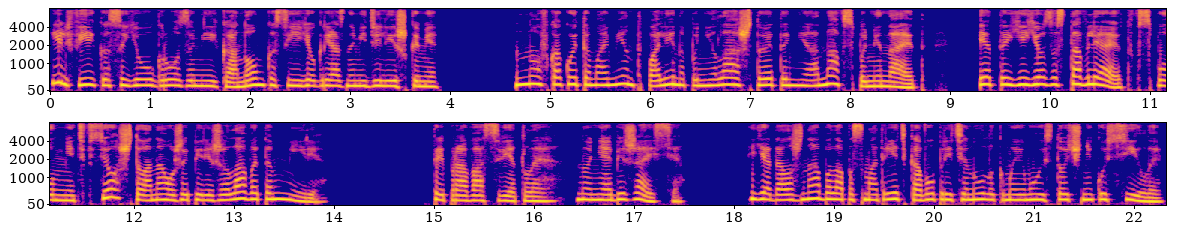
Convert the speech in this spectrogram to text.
эльфийка с ее угрозами, экономка с ее грязными делишками. Но в какой-то момент Полина поняла, что это не она вспоминает, это ее заставляют вспомнить все, что она уже пережила в этом мире. «Ты права, Светлая, но не обижайся. Я должна была посмотреть, кого притянуло к моему источнику силы».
